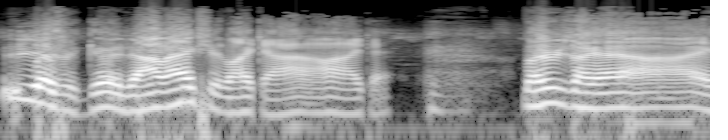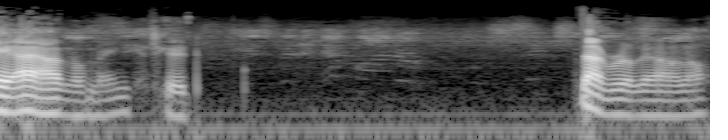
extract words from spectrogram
you guys are good. I actually like it. I like it. But he's like, I, I, I don't know, man. It's good. Not really. I don't know.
